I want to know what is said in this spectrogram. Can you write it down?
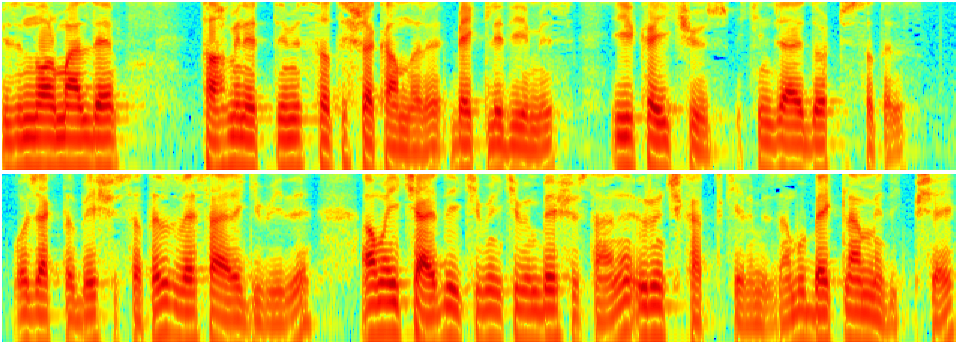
Bizim normalde tahmin ettiğimiz satış rakamları, beklediğimiz ilk ay 200, ikinci ay 400 satarız. Ocak'ta 500 satarız vesaire gibiydi. Ama iki ayda 2000-2500 tane ürün çıkarttık elimizden. Bu beklenmedik bir şey.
